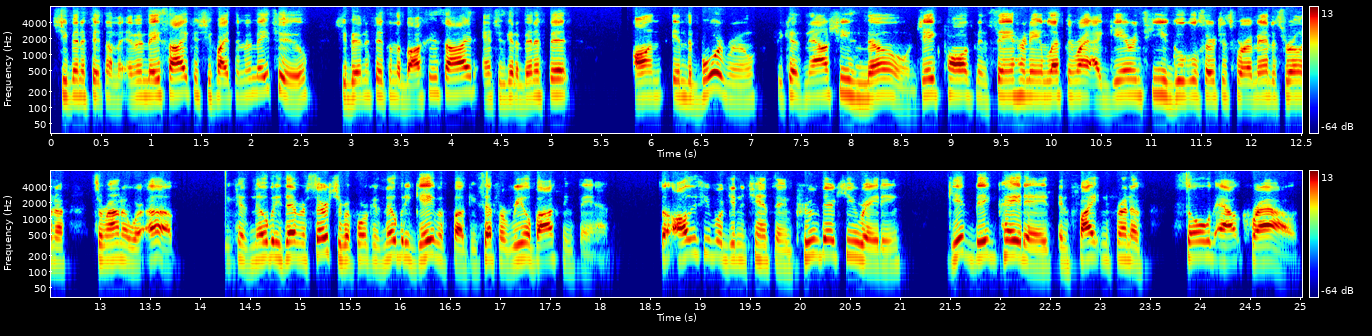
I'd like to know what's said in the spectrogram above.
she benefits on the MMA side because she fights MMA too. She benefits on the boxing side, and she's going to benefit on in the boardroom because now she's known. Jake Paul's been saying her name left and right. I guarantee you, Google searches for Amanda Serrano, Serrano were up because nobody's ever searched her before because nobody gave a fuck except for real boxing fans. So all these people are getting a chance to improve their Q rating, get big paydays, and fight in front of sold out crowds,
